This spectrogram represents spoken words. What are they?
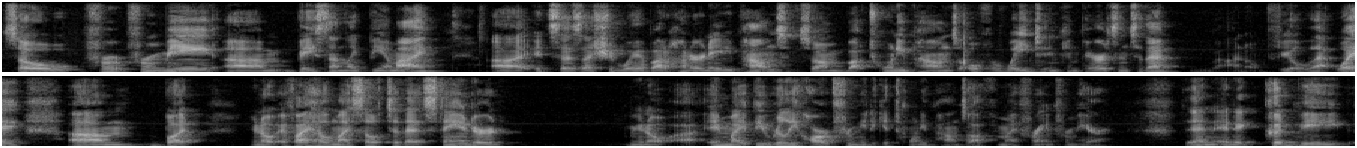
So, for for me, um, based on like BMI, uh, it says I should weigh about 180 pounds. So I'm about 20 pounds overweight in comparison to that. I don't feel that way, um, but you know, if I held myself to that standard, you know, uh, it might be really hard for me to get 20 pounds off of my frame from here and, and it could be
